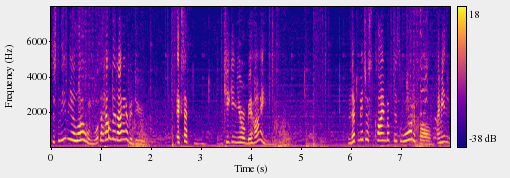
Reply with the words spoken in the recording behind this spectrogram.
Just leave me alone! What the hell did I ever do? Except kicking your behind. Let me just climb up this waterfall. I mean,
